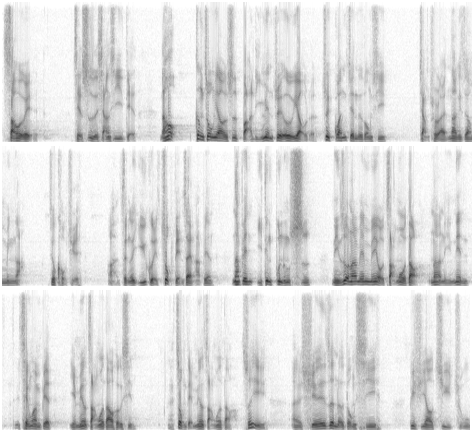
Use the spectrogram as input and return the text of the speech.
稍微。解释的详细一点，然后更重要的是把里面最扼要的、最关键的东西讲出来，那个叫命啊，就口诀啊，整个语轨重点在哪边？那边一定不能失。你若那边没有掌握到，那你念千万遍也没有掌握到核心，重点没有掌握到。所以，呃，学任何东西必须要具足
